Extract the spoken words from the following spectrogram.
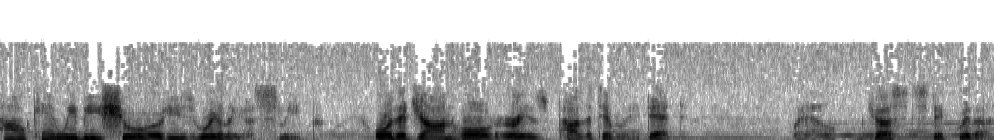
How can we be sure he's really asleep? Or that John Halder is positively dead? Well, just stick with us.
